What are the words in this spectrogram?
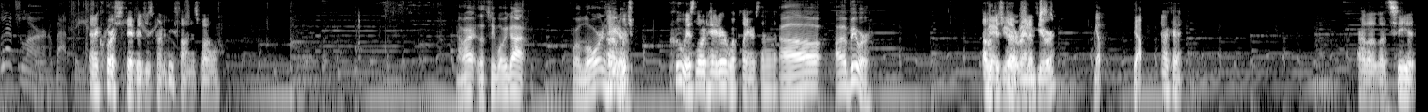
Let's learn about these And of course, crazy Fibbage is going to be fun as well. All right, let's see what we got for Lord Uh, Hater. which, who is Lord Hater? What player is that? Uh, a viewer. Oh, Yeah, just a random viewer. Yep. Yep. Okay. All right, let, let's see it.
